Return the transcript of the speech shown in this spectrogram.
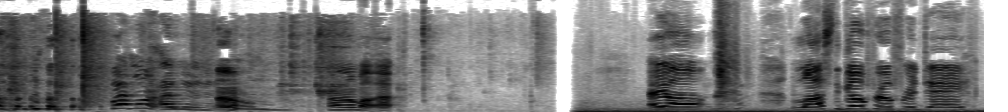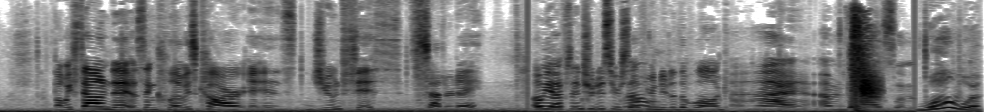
but more? I didn't. I don't know about that. Hey y'all, lost the GoPro for a day, but we found it. It was in Chloe's car. It is June 5th, Saturday. Oh yeah, I have to introduce yourself. You're new to the vlog. Hi, I'm Jazlyn. Whoa!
